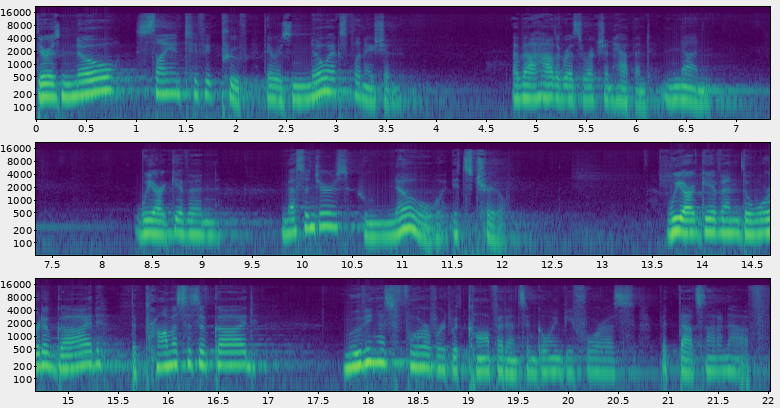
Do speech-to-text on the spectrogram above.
There is no scientific proof, there is no explanation about how the resurrection happened. None. We are given messengers who know it's true. We are given the Word of God, the promises of God, moving us forward with confidence and going before us, but that's not enough.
